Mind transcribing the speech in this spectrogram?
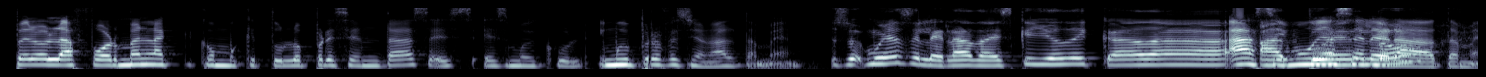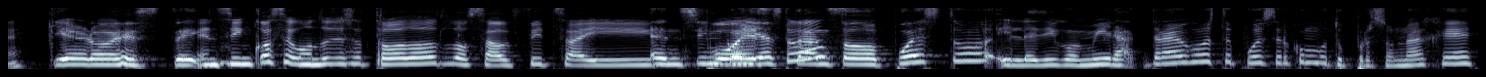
pero la forma en la que como que tú lo presentas es, es muy cool y muy profesional también. Soy muy acelerada, es que yo de cada Ah, sí, muy acelerada también. Quiero este... En cinco segundos ya están todos los outfits ahí En cinco ya están todo puesto y le digo, mira, traigo este puede ser como tu personaje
